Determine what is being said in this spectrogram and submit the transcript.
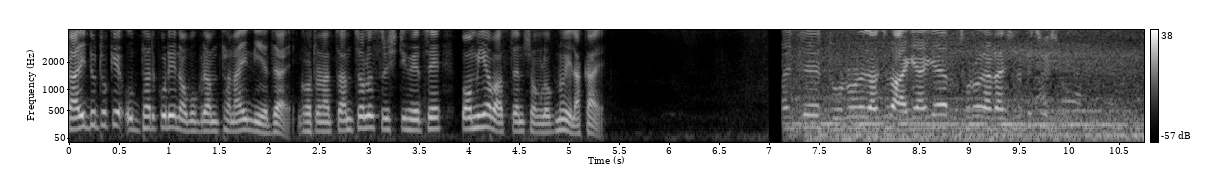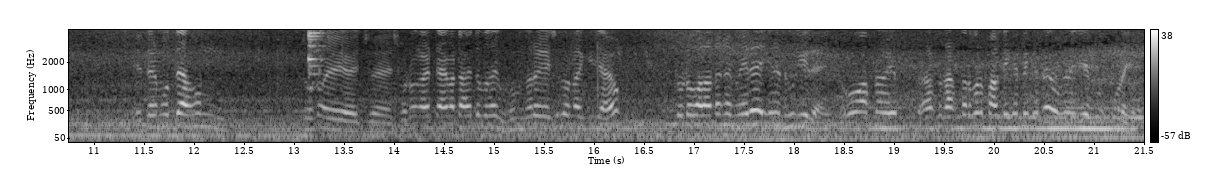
গাড়ি দুটোকে উদ্ধার করে নবগ্রাম থানায় নিয়ে যায়। ঘটনার চাঞ্চল্য সৃষ্টি হয়েছে পমিয়া বাসস্ট্যান্ড সংলগ্ন এলাকায়। যে টোটোরে যাচ্ছিল আগে আগে আর ছোটো গাড়ি আসছিল পিছু পিছু। এদের মধ্যে এখন টোটো ছোটো গাড়ির ড্রাইভারটা হয়তো বোধহয় ঘুম ধরে গেছিল নাকি যাই হোক টোটোওয়ালাটাকে মেরে এখানে ঢুকিয়ে দেয়। ও আপনার ওই রাস্তা- রাস্তার পর পাল্টি খেতে খেতে ওখানে গিয়ে পড়ে যায়।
